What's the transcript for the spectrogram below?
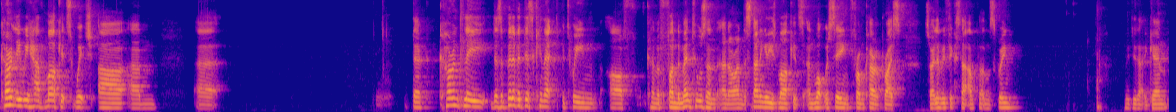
currently we have markets which are um, uh, they're currently there's a bit of a disconnect between our kind of fundamentals and, and our understanding of these markets and what we're seeing from current price. Sorry, let me fix that up on the screen. Let me do that again.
